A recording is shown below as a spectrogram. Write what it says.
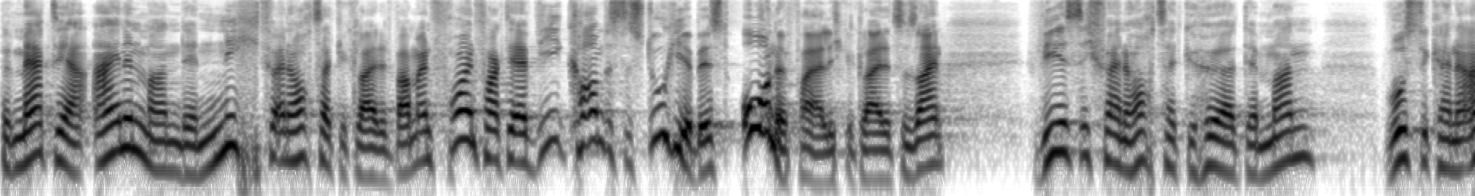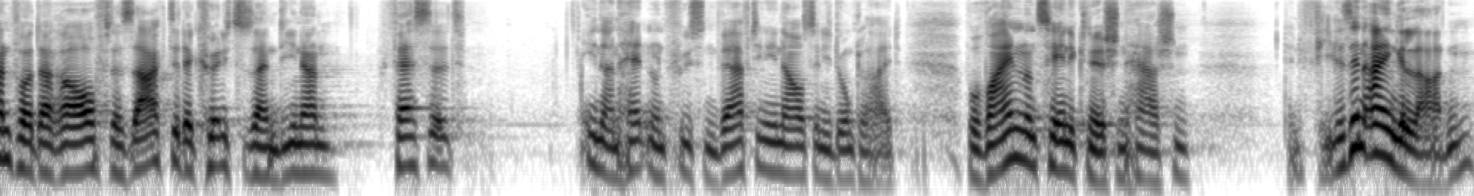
bemerkte er einen Mann, der nicht für eine Hochzeit gekleidet war. Mein Freund fragte er, wie kommt es, dass du hier bist, ohne feierlich gekleidet zu sein? Wie es sich für eine Hochzeit gehört. Der Mann wusste keine Antwort darauf. Da sagte der König zu seinen Dienern, fesselt ihn an Händen und Füßen, werft ihn hinaus in die Dunkelheit, wo Weinen und Zähneknirschen herrschen. Denn viele sind eingeladen,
